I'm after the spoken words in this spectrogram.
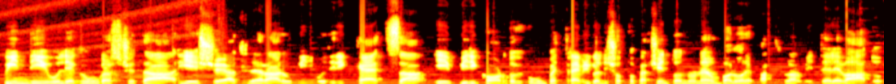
quindi vuol dire che comunque la società riesce a generare un minimo di ricchezza e vi ricordo che comunque 3,18% non è un valore particolarmente elevato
